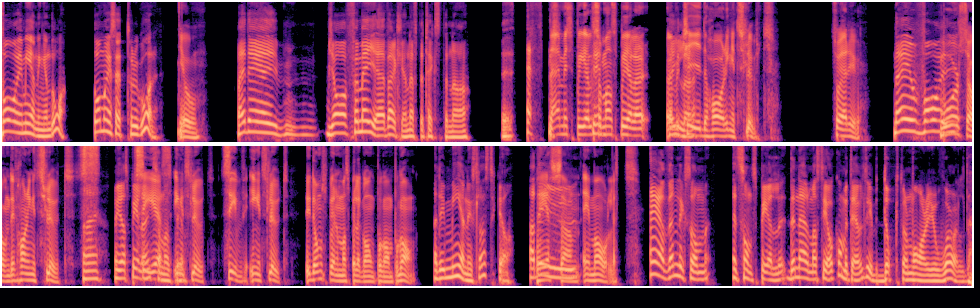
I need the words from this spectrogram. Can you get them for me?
Vad är meningen då? Då har man ju sett hur det går. Jo. Nej, det är, ja, för mig är verkligen eftertexterna eh, efter. Nej, men spel Det- som man spelar över gillar det. tid har inget slut. Så är det ju. Nej, och vad... Warzone, det har inget slut. Nej, och jag spelar inte sådana CS, spel. inget slut. Civ, inget slut. Det är de spelen man spelar gång på gång på gång. Ja, det är meningslöst tycker jag. Ja, det är ju, Resan är målet. även liksom ett sånt spel, det närmaste jag har kommit är väl typ Dr. Mario World,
